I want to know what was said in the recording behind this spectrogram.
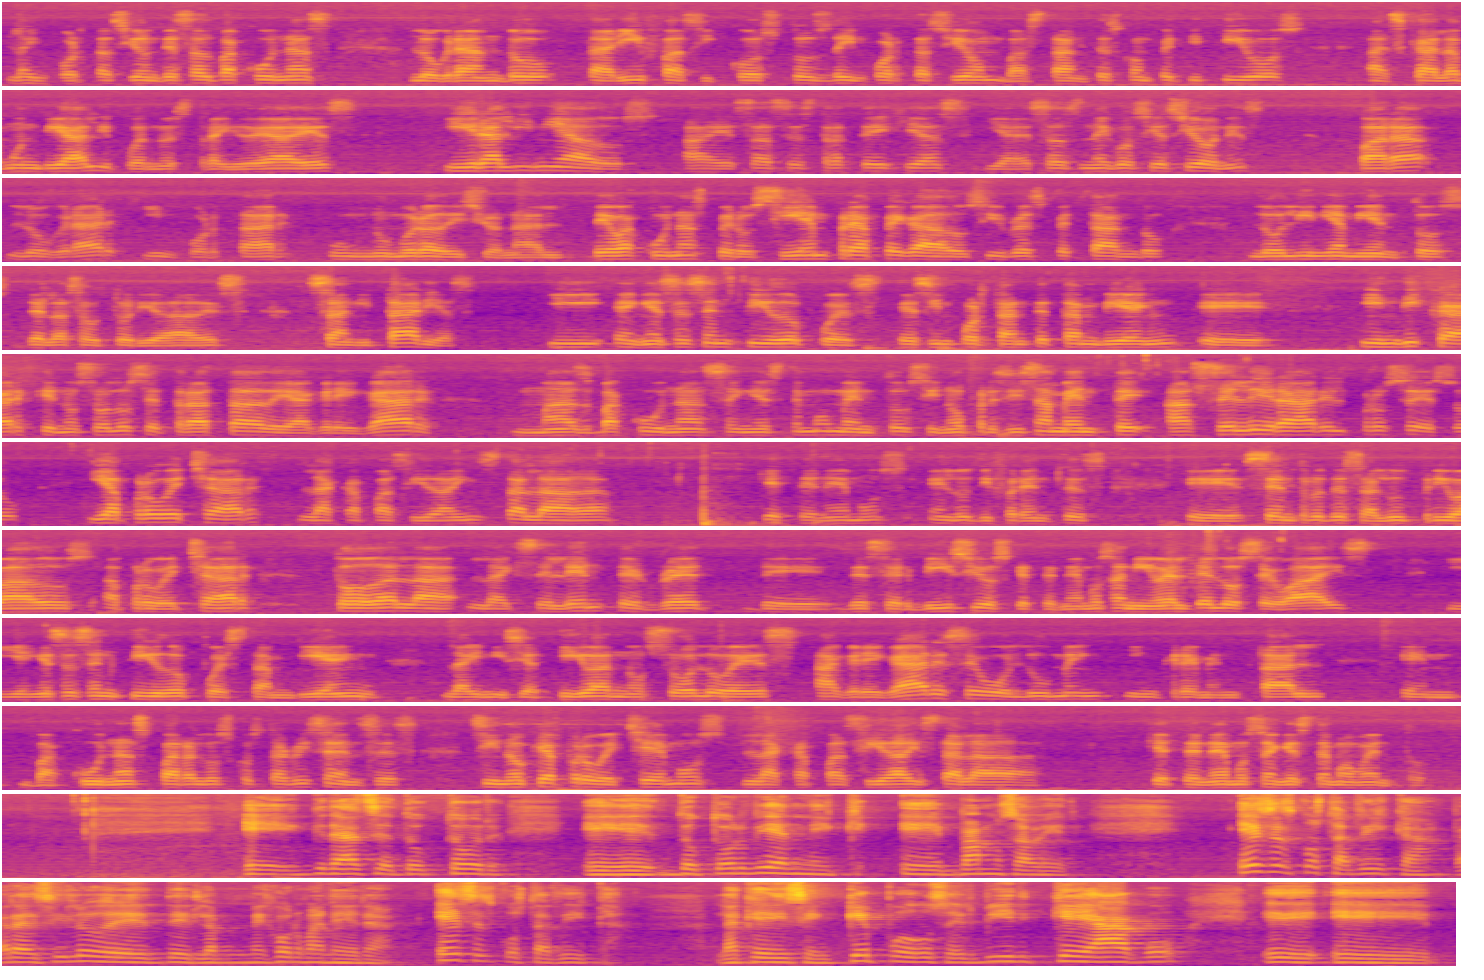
la importación de esas vacunas, logrando tarifas y costos de importación bastante competitivos a escala mundial y pues nuestra idea es ir alineados a esas estrategias y a esas negociaciones para lograr importar un número adicional de vacunas, pero siempre apegados y respetando los lineamientos de las autoridades sanitarias. Y en ese sentido, pues es importante también eh, indicar que no solo se trata de agregar más vacunas en este momento, sino precisamente acelerar el proceso y aprovechar la capacidad instalada que tenemos en los diferentes eh, centros de salud privados, aprovechar toda la, excelente red de, de, servicios que tenemos a nivel de los CEBAIS y en ese sentido, pues también la iniciativa no solo es agregar ese volumen incremental en vacunas para los costarricenses, sino que aprovechemos la capacidad instalada que tenemos en este momento. Eh, gracias, doctor. Eh, doctor Viernik, eh, vamos a ver. Esa es Costa Rica, para decirlo de, la mejor manera. Esa es Costa Rica la que dicen qué puedo servir, qué hago.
